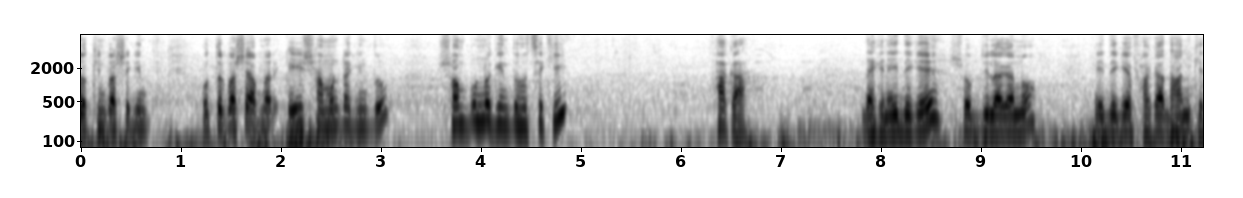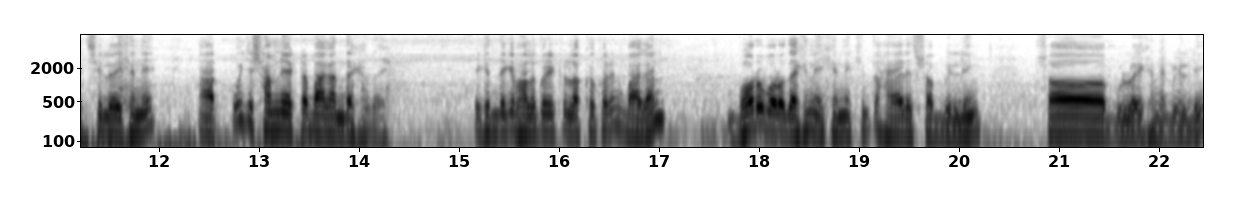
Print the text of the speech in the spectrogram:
দক্ষিণ পাশে কিন্তু উত্তর পাশে আপনার এই সামনটা কিন্তু সম্পূর্ণ কিন্তু হচ্ছে কি? ফাঁকা। দেখেন এই দিকে সবজি লাগানো, এইদিকে ফাঁকা ধান ক্ষেত ছিল এখানে। আর ওই যে সামনে একটা বাগান দেখা যায়। এখান থেকে ভালো করে একটু লক্ষ্য করেন, বাগান। বড় বড় দেখেন, এখানে কিন্তু হায়ার সব বিল্ডিং সবগুলো এখানে বিল্ডিং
